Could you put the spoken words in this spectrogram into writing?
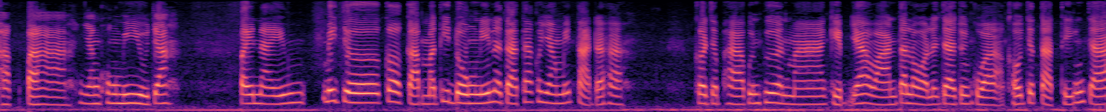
ผักป่ายังคงมีอยู่จ้ะ ไปไหนไม่เจอก็กลับมาที่ดงนี้แหละจ้ะถ้าเขายังไม่ตัดอะค่ะ ก็จะพาเพื่อนๆมาเก็บหญ้าหวานตลอดเลยจ้ะจนกว่าเขาจะตัดทิ้งจ้า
